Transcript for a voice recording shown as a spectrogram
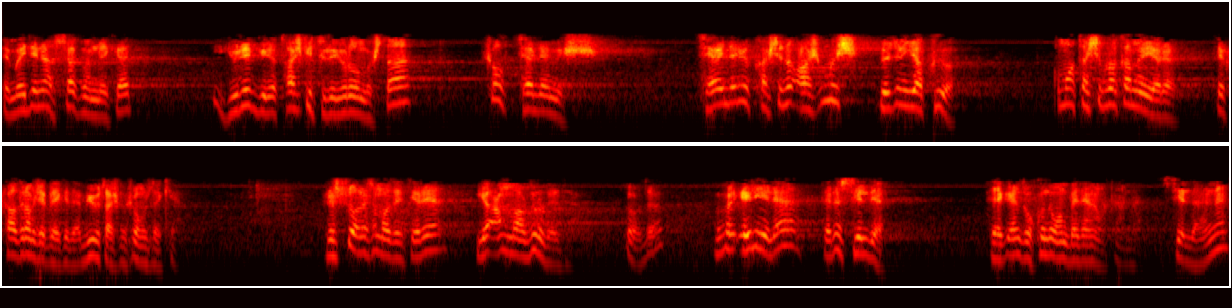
E, Medine sıcak memleket. Yürüyüp. Taş getiriyor yorulmuş da. Çok terlemiş. Terleri kaşını açmış. Gözünü yakıyor. Ama taşı bırakamıyor yere. Bir kaldıramayacak belki de. Büyük taşmış omuzdaki. Resulullah Aleyhisselam Hazretleri ya Ammar dur dedi. Durdu. Böyle eliyle terini sildi. Peygamber dokundu onun bedenine muhtemelen. Sildilerini.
